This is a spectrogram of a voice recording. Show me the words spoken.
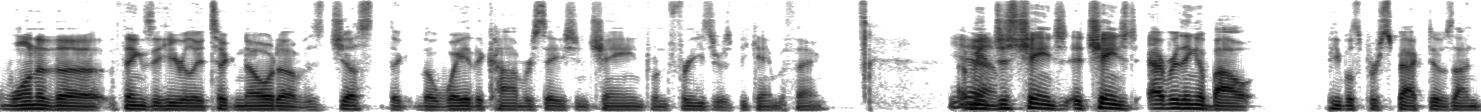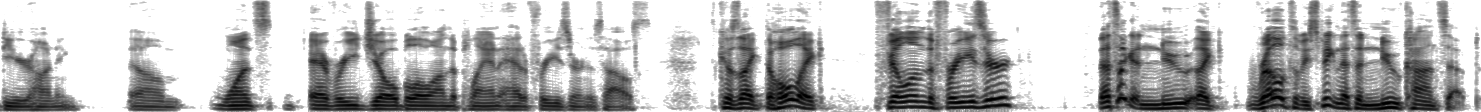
one of the things that he really took note of is just the the way the conversation changed when freezers became a thing. I mean, it just changed. It changed everything about people's perspectives on deer hunting. Um, once every Joe Blow on the planet had a freezer in his house, because like the whole like filling the freezer, that's like a new like relatively speaking, that's a new concept,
